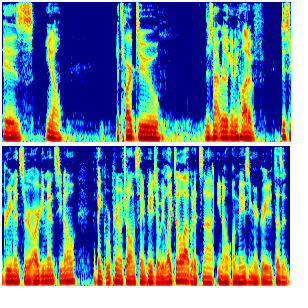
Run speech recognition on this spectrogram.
is, you know, it's hard to. There's not really going to be a lot of disagreements or arguments. You know, I think we're pretty much all on the same page that we liked it a lot, but it's not you know amazing or great. It doesn't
